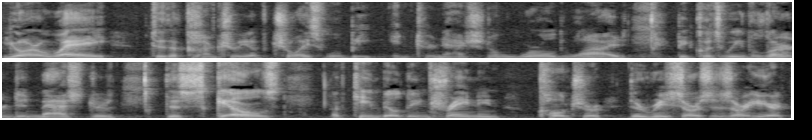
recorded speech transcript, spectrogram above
your way to the country of choice. We'll be international worldwide because we've learned and mastered the skills of team building, training, culture. The resources are here,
